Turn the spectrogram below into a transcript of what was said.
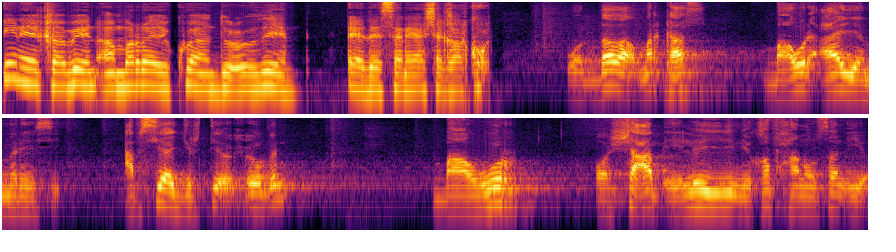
inay qabeen amare ay ku aandacoodeen eedaysanayaasha qaarkood. Waddada markaas baawur caadiya maraysay cabsiyaa jirtay oo xoogan baawur oo shacab ay leeyihiin iyo qof xanuunsan iyo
